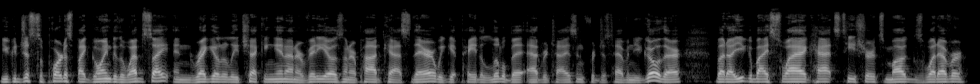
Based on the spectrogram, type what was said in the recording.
You can just support us by going to the website and regularly checking in on our videos and our podcasts there. We get paid a little bit advertising for just having you go there. But uh, you can buy swag, hats, t-shirts, mugs, whatever.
